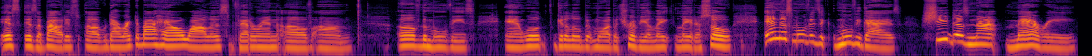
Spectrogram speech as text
is is about. It's uh, directed by Hal Wallis, veteran of um of the movies, and we'll get a little bit more of the trivia late later. So in this movie, movie guys, she does not marry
